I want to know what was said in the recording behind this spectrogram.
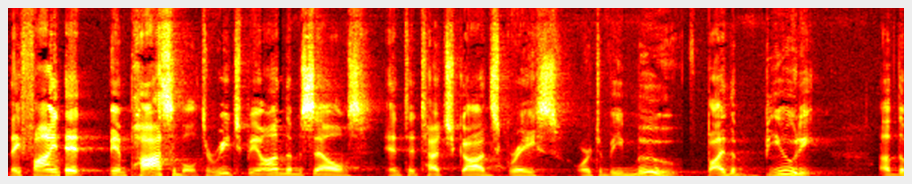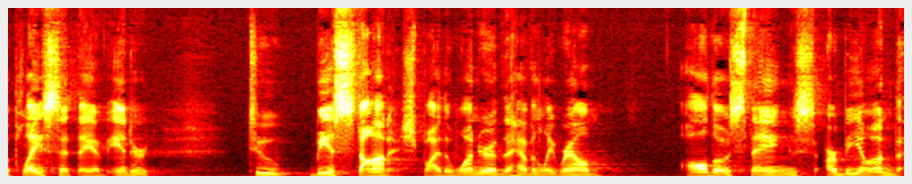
they find it impossible to reach beyond themselves and to touch God's grace or to be moved by the beauty of the place that they have entered, to be astonished by the wonder of the heavenly realm. All those things are beyond them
